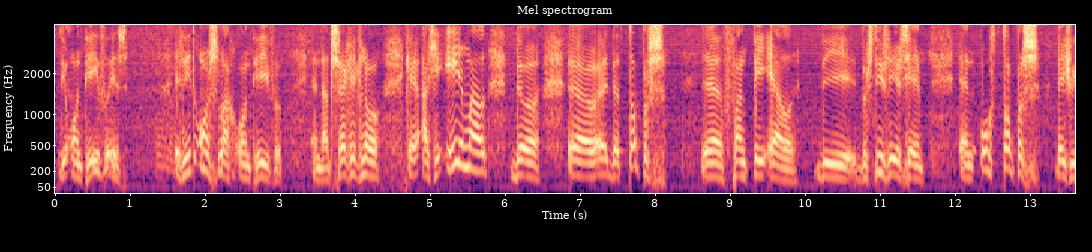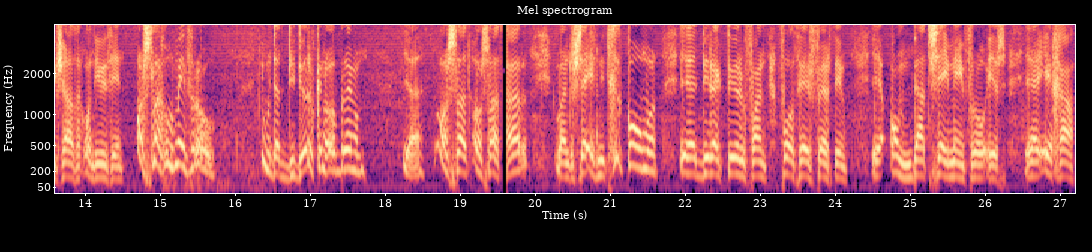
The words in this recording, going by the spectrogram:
die ontheven is. Is niet ontslag ontheven. En dan zeg ik nou, kijk, als je eenmaal de, uh, de toppers uh, van PL, die bestuursleden zijn, en ook toppers bij sociaal ontheven zijn, ontslag ook mijn vrouw. Moet dat, die durf kunnen opbrengen. Ja, ontslaat, ontslaat haar, want zij is niet gekomen, eh, directeur van Volkshuisvesting, eh, omdat zij mijn vrouw is. Ik ga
